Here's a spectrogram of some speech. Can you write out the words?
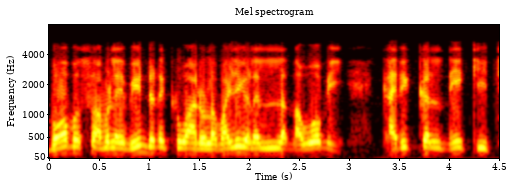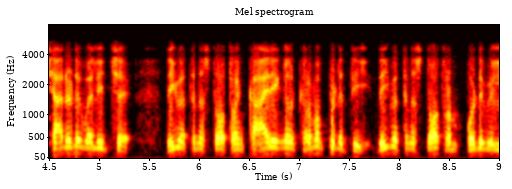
ബോബസ് അവളെ വീണ്ടെടുക്കുവാനുള്ള വഴികളെല്ലാം നവോമി കരുക്കൾ നീക്കി ചരട് വലിച്ച് ദൈവത്തിന് സ്തോത്രം കാര്യങ്ങൾ ക്രമപ്പെടുത്തി ദൈവത്തിന് സ്തോത്രം ഒടുവിൽ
